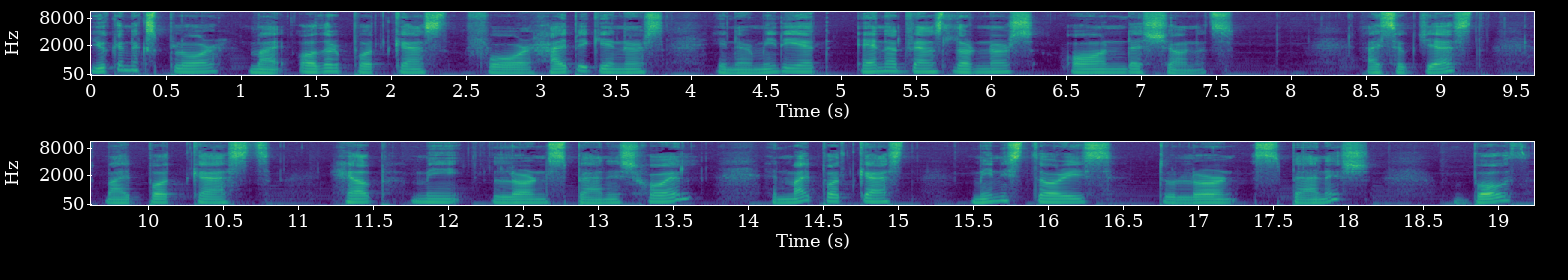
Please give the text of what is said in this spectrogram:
you can explore my other podcasts for high beginners, intermediate, and advanced learners on the show notes. I suggest my podcasts Help Me Learn Spanish Joel and my podcast Mini Stories to Learn Spanish, both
